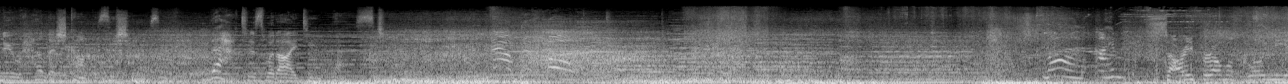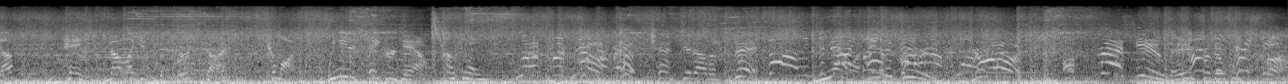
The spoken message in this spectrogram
New hellish compositions. That is what I do best. Sorry for almost blowing me up? Hey, not like it's the first time. Come on, we need to take her down. Okay. Let me go! Can't get out of this! Fall into Now I'm in the groove! You're on! I'll smash you! Aim for the weak spot.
